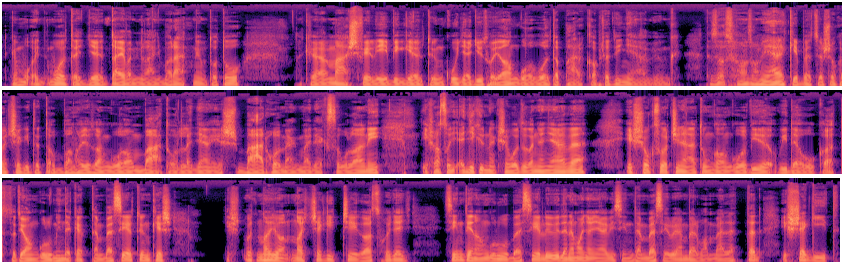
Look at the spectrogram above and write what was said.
nekem volt egy tajvani lány barátnőm, Totó, akivel másfél évig éltünk úgy együtt, hogy angol volt a párkapcsolati nyelvünk. Ez az, az, ami elképesztő sokat segített abban, hogy az angolom bátor legyen, és bárhol megmerjek szólalni, és az, hogy egyikünknek se volt az anyanyelve, és sokszor csináltunk angol videókat, tehát angolul mind a ketten beszéltünk, és, és ott nagyon nagy segítség az, hogy egy szintén angolul beszélő, de nem anyanyelvi szinten beszélő ember van melletted, és segít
